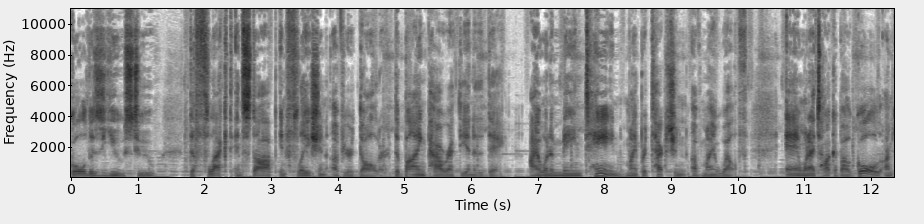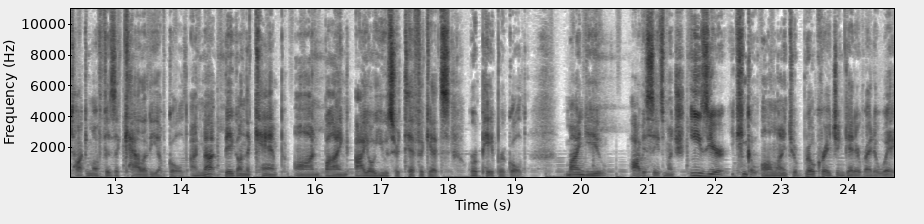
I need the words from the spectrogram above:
Gold is used to deflect and stop inflation of your dollar, the buying power at the end of the day. I want to maintain my protection of my wealth. And when I talk about gold, I'm talking about physicality of gold. I'm not big on the camp on buying IOU certificates or paper gold. Mind you, obviously it's much easier. You can go online to a brokerage and get it right away.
